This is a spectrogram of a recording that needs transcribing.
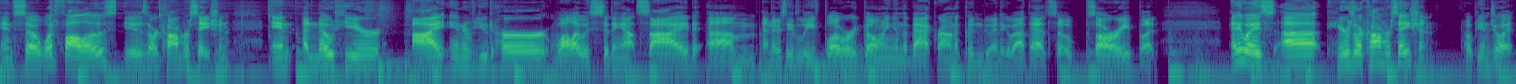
And so what follows is our conversation. And a note here I interviewed her while I was sitting outside, um, and there's a leaf blower going in the background. I couldn't do anything about that, so sorry, but Anyways, uh, here's our conversation. Hope you enjoy it.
